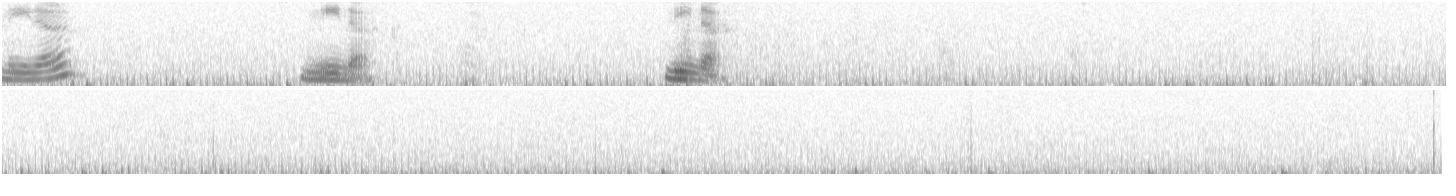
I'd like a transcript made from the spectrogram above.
Nina, Nina, Nina.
